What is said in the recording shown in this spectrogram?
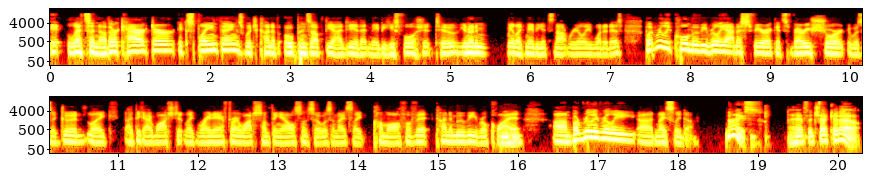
It lets another character explain things, which kind of opens up the idea that maybe he's full of shit too. You know what I mean? Like maybe it's not really what it is, but really cool movie, really atmospheric. It's very short. It was a good like I think I watched it like right after I watched something else, and so it was a nice like come off of it kind of movie, real quiet, um, but really really uh, nicely done. nice. I have to check it out.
